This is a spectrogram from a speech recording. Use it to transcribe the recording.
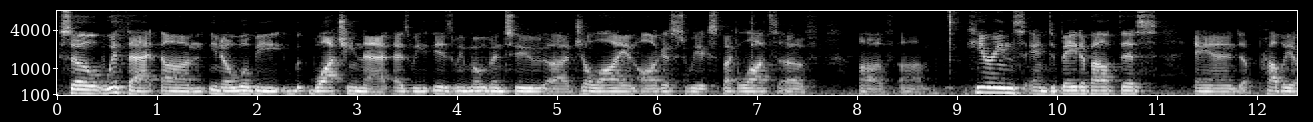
So with that, um, you know, we'll be watching that as we as we move into uh, July and August. We expect lots of of um, hearings and debate about this and uh, probably a,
